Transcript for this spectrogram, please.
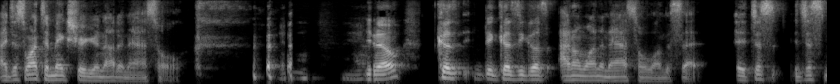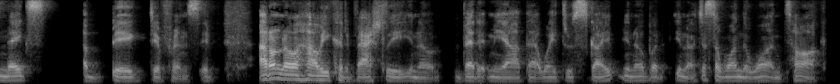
I just want to make sure you're not an asshole. yeah. Yeah. You know? Cause because he goes, I don't want an asshole on the set. It just it just makes a big difference. If I don't know how he could have actually, you know, vetted me out that way through Skype, you know, but you know, just a one-to-one talk.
